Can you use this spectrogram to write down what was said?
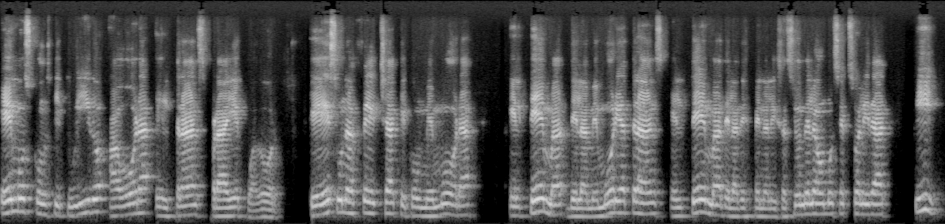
hemos constituido ahora el Trans Pride Ecuador, que es una fecha que conmemora el tema de la memoria trans, el tema de la despenalización de la homosexualidad y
